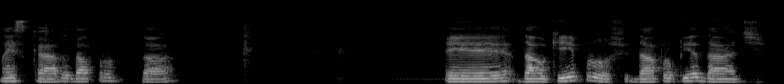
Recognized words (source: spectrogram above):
na escada da, da é, dá o que, prof? Da propriedade.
